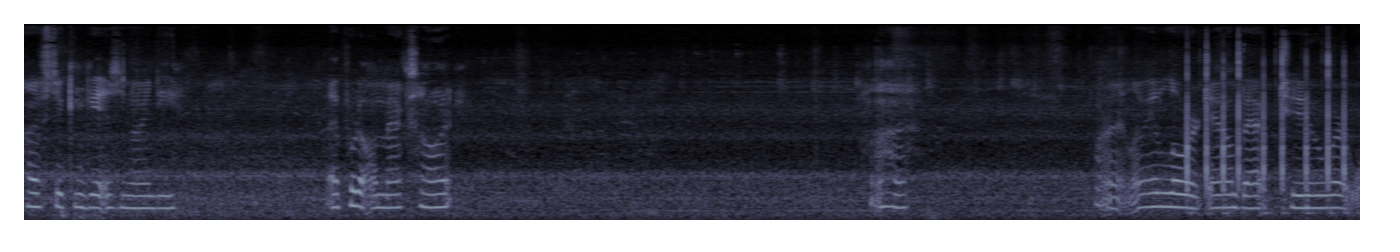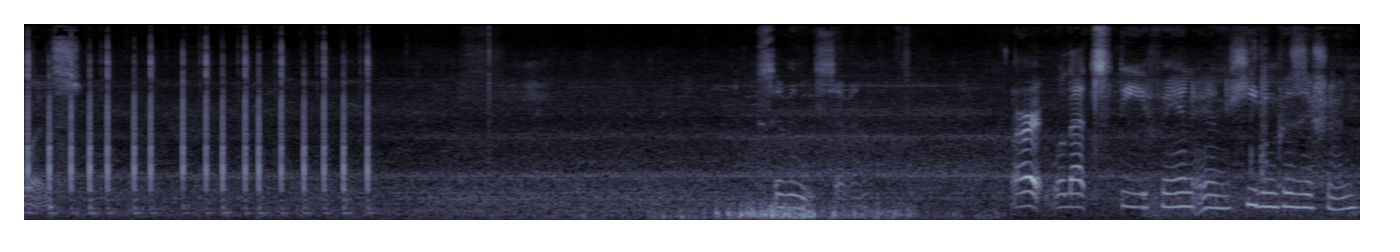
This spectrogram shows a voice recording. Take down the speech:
highest it can get is 90. I put it on max hot. Uh-huh. Alright, let me lower it down back to where it was. Seventy-seven. Alright, well that's the fan and heating position.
